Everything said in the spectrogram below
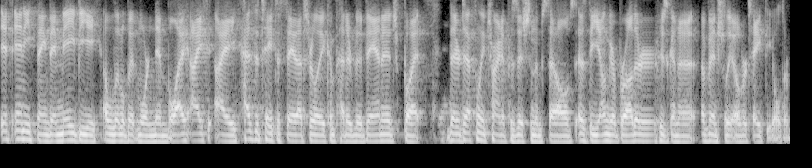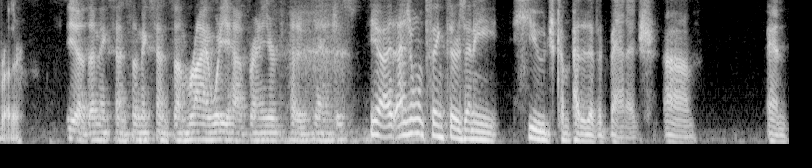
if anything, they may be a little bit more nimble. I, I, I hesitate to say that's really a competitive advantage, but they're definitely trying to position themselves as the younger brother who's going to eventually overtake the older brother. Yeah, that makes sense. That makes sense. Um, Ryan, what do you have for any of your competitive advantages? Yeah, I, I don't think there's any huge competitive advantage. Um, and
